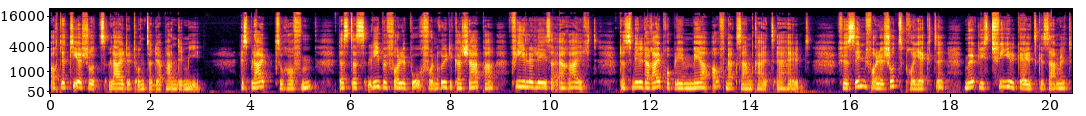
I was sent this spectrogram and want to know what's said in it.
Auch der Tierschutz leidet unter der Pandemie. Es bleibt zu hoffen, dass das liebevolle Buch von Rüdiger Schaper viele Leser erreicht, das Wildereiproblem mehr Aufmerksamkeit erhält, für sinnvolle Schutzprojekte möglichst viel Geld gesammelt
